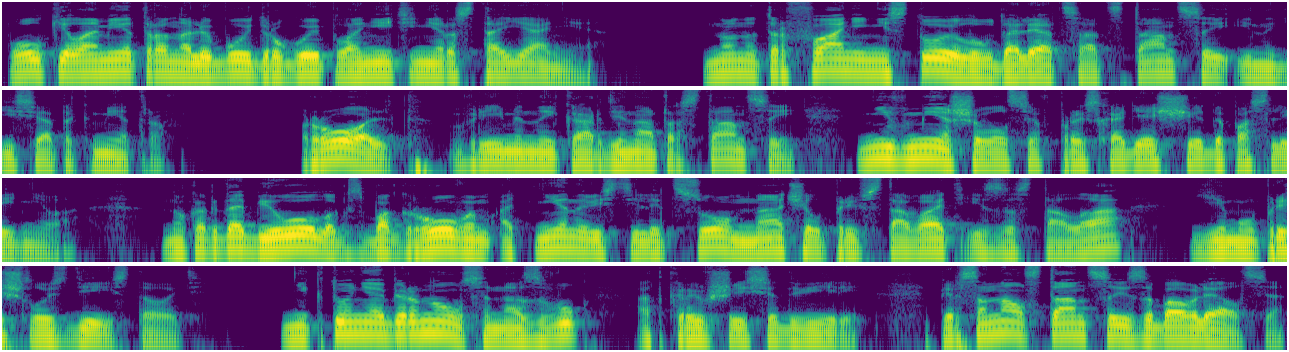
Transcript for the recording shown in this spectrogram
Полкилометра на любой другой планете не расстояние. Но на Терфане не стоило удаляться от станции и на десяток метров. Роальд, временный координатор станции, не вмешивался в происходящее до последнего. Но когда биолог с багровым от ненависти лицом начал привставать из-за стола, ему пришлось действовать. Никто не обернулся на звук открывшейся двери. Персонал станции забавлялся,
